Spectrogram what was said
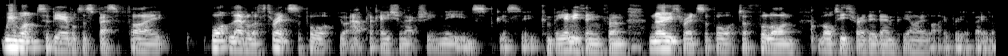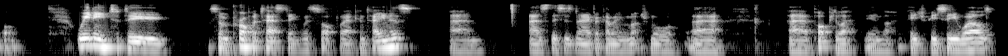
We want to be able to specify what level of thread support your application actually needs, because it can be anything from no thread support to full-on multi-threaded MPI library available. We need to do some proper testing with software containers, um, as this is now becoming much more uh, uh, popular in the HPC world.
